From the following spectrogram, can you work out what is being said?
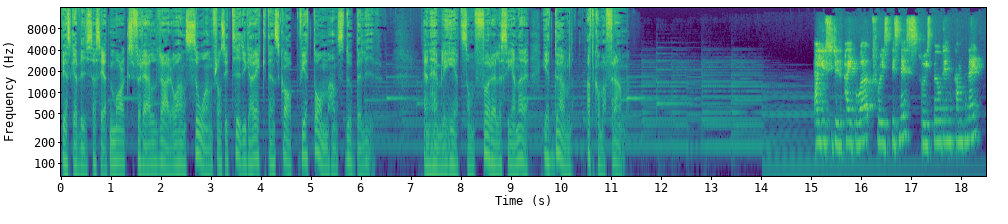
Det ska visa sig att Marks föräldrar och hans son från sitt tidigare äktenskap vet om hans dubbelliv. En hemlighet som förr eller senare är dömd att komma fram. I used to do the paperwork for his business, for his building company.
